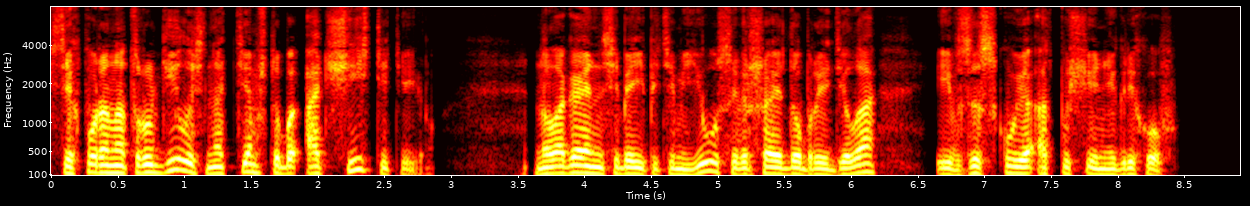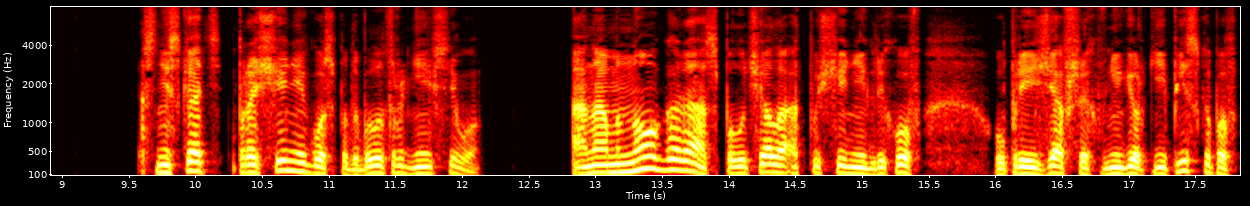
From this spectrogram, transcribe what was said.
С тех пор она трудилась над тем, чтобы очистить ее — налагая на себя эпитемию, совершая добрые дела и взыскуя отпущение грехов. Снискать прощение Господа было труднее всего. Она много раз получала отпущение грехов у приезжавших в Нью-Йорк епископов,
